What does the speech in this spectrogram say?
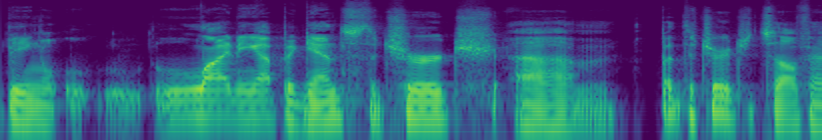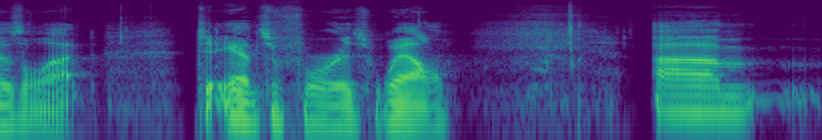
being lining up against the church, um, but the church itself has a lot to answer for as well. Um,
